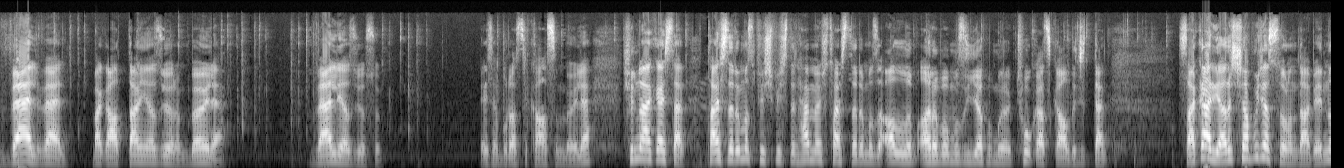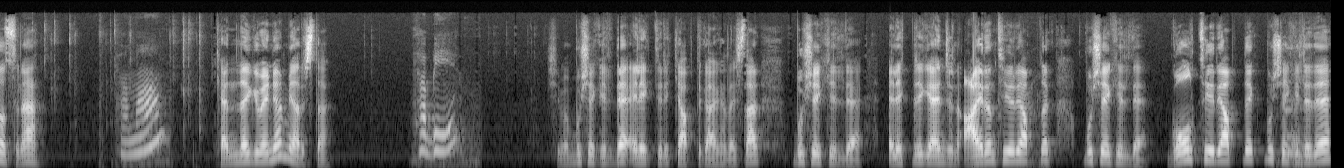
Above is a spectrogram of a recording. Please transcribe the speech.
Vel vel. Bak alttan yazıyorum böyle. Vel yazıyorsun. Neyse burası kalsın böyle. Şimdi arkadaşlar taşlarımız pişmiştir. Hemen şu taşlarımızı alalım. Arabamızın yapımına çok az kaldı cidden. Sakar yarış yapacağız sonunda haberin olsun ha. Tamam. Kendine güveniyor musun yarışta? Tabii. Şimdi bu şekilde elektrik yaptık arkadaşlar. Bu şekilde elektrik engine iron tier yaptık. Bu şekilde gold tier yaptık. Bu şekilde de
